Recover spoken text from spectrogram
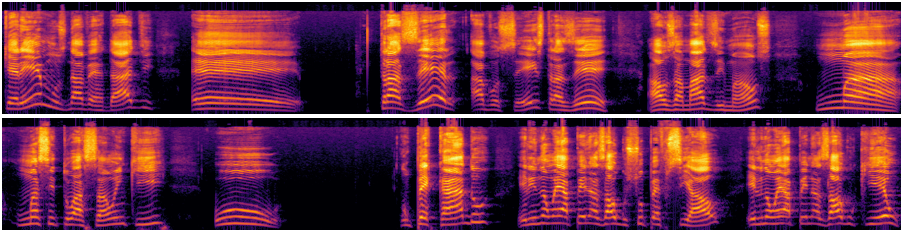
queremos, na verdade, é, trazer a vocês, trazer aos amados irmãos, uma, uma situação em que o, o pecado ele não é apenas algo superficial, ele não é apenas algo que eu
